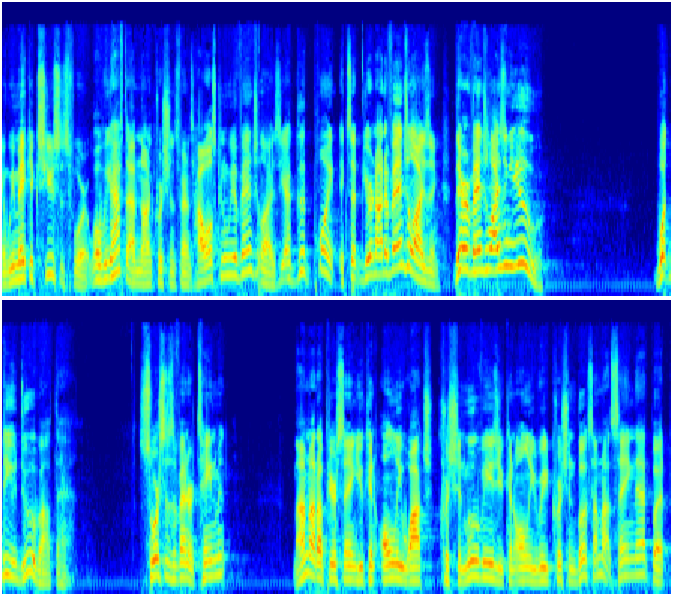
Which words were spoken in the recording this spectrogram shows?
And we make excuses for it. Well, we have to have non Christian friends. How else can we evangelize? Yeah, good point, except you're not evangelizing, they're evangelizing you. What do you do about that? Sources of entertainment. I'm not up here saying you can only watch Christian movies, you can only read Christian books. I'm not saying that, but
